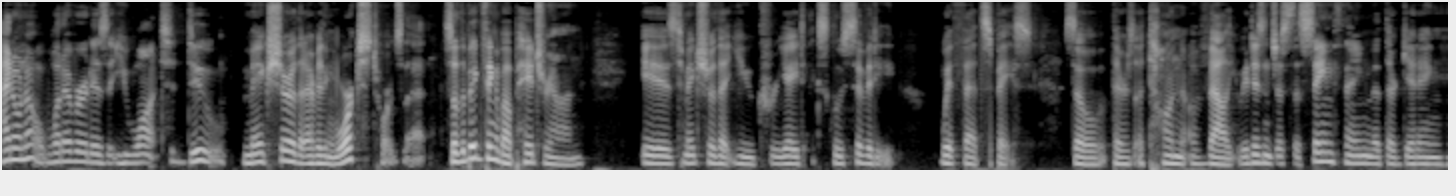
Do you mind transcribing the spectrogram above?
I don't know. Whatever it is that you want to do, make sure that everything works towards that. So, the big thing about Patreon is to make sure that you create exclusivity with that space. So, there's a ton of value. It isn't just the same thing that they're getting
